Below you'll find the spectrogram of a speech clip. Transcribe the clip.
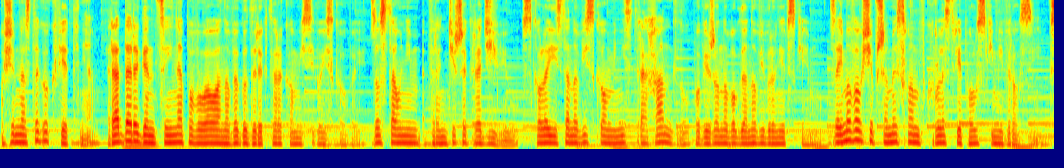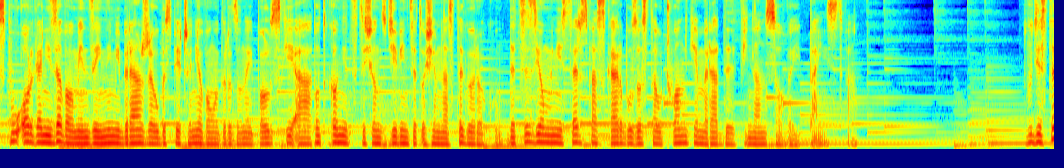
18 kwietnia Rada Regencyjna powołała nowego dyrektora Komisji Wojskowej. Został nim Franciszek Radziwiłł. Z kolei stanowisko ministra handlu powierzono Bogdanowi Broniewskiemu. Zajmował się przemysłem w Królestwie Polskim i w Rosji. Współorganizował m.in. branżę ubezpieczeniową odrodzonej Polski, a pod koniec 1918 roku decyzją Ministerstwa Skarbu został członkiem Rady Finansowej Państwa. 20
